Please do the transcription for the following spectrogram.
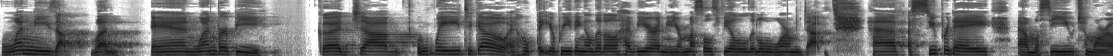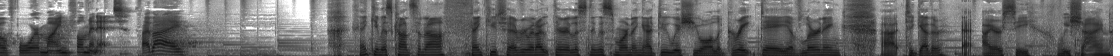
One knees up. One. And one burpee. Good job. Way to go. I hope that you're breathing a little heavier and your muscles feel a little warmed up. Have a super day, and we'll see you tomorrow for Mindful Minute. Bye bye. Thank you, Miss Konstanoff. Thank you to everyone out there listening this morning. I do wish you all a great day of learning. Uh, together at IRC, we shine.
